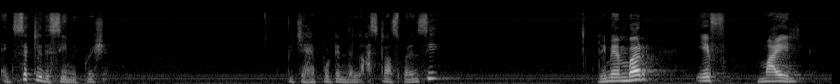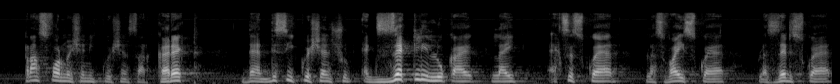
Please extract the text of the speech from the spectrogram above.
exactly the same equation which I have put in the last transparency. Remember if my transformation equations are correct, then this equation should exactly look like x square plus y square plus z square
